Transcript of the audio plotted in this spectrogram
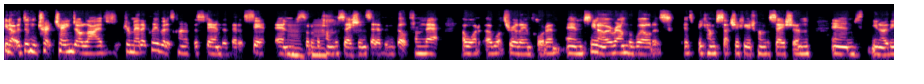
you know, it didn't change our lives dramatically, but it's kind of the standard that it's set and mm-hmm. sort of the conversations that have been built from that are what are what's really important. And you know, around the world, it's it's become such a huge conversation. And you know, the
